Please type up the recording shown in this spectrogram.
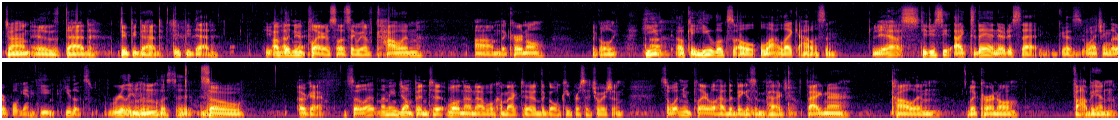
John is dad, doopy dad Doopy dad. He- of the new players. So let's say we have Colin, um, the Colonel, the goalie. He Uh, okay. He looks a lot like Allison. yes, Did you see? Like today, I noticed that because watching Liverpool game, he he looks really really Mhm. close to. It. So, okay. So let, let me jump into. Well, no, no. We'll come back to the goalkeeper situation. So, what new player will have the biggest impact? Wagner, Colin, the Colonel, Fabian,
